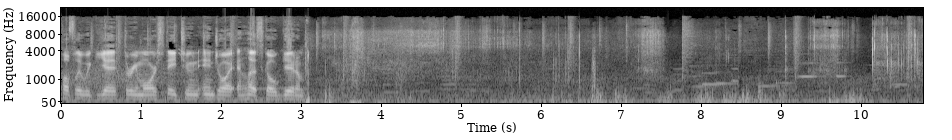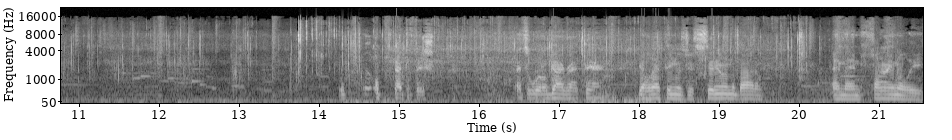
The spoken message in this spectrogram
Hopefully we can get three more. Stay tuned, enjoy, and let's go get them. Oh, oh, that's a fish. That's a little guy right there. Y'all, that thing was just sitting on the bottom. And then finally,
